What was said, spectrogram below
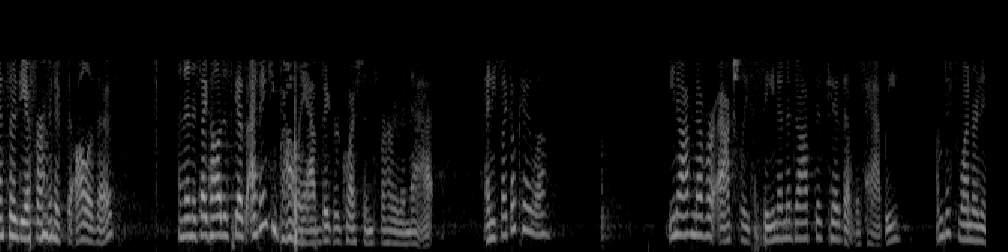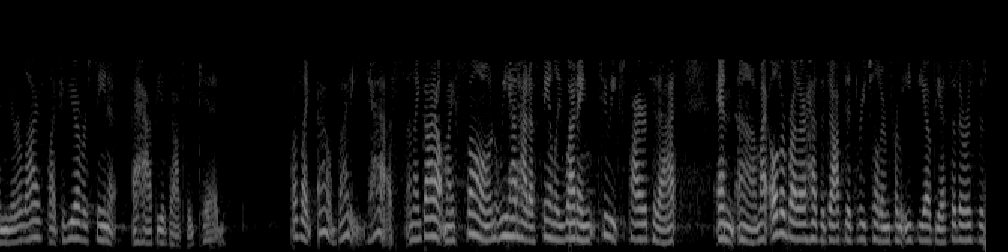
answered the affirmative to all of those. And then the psychologist goes, I think you probably have bigger questions for her than that. And he's like, okay, well, you know, I've never actually seen an adoptive kid that was happy. I'm just wondering in your life, like, have you ever seen a, a happy adopted kid? I was like, oh, buddy, yes. And I got out my phone. We had had a family wedding two weeks prior to that. And uh, my older brother has adopted three children from Ethiopia, so there was this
